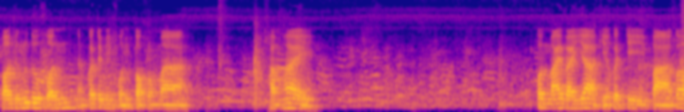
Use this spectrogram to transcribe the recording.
พอถึงฤดูฝนนะก็จะมีฝนตกลงมาทำให้ต้นไม้ใบหญ้าเขียวกระจีป่าก็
